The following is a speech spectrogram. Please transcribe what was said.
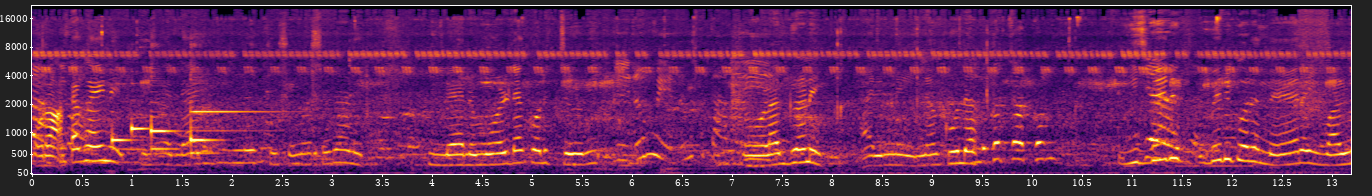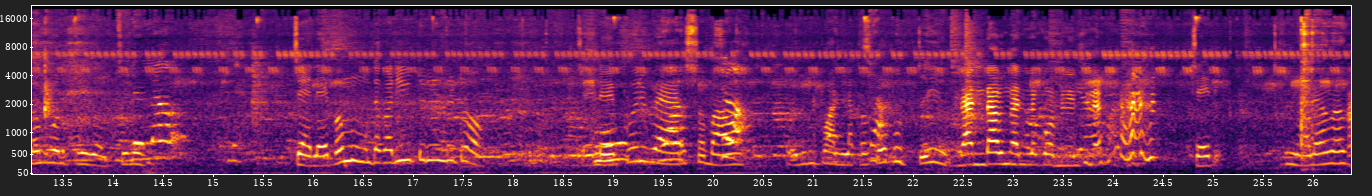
പൊറാട്ട കഴിഞ്ഞ് എല്ലാവരും ചെറി മുളകാണ്. അതിന് ഇന്നക്കൂല. ഇവർ ഇവർ കുറെ നേരെ വെള്ളം കൊടുത്ത് കളിച്ചിന് ചിലപ്പോ മൂന്തക്കടി കിട്ടുന്നുണ്ട് കേട്ടോ ചിലപ്പോ ഒരു വേറെ സ്വഭാവം. ഒരു പള്ളക്കൊക്കെ കുത്ത്. രണ്ടാളും നല്ല കോമ്പിനേഷൻ ശരി. എന്നാലും ക്ലാസ്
